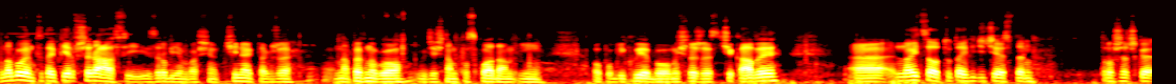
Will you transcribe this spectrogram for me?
no byłem tutaj pierwszy raz i zrobiłem właśnie odcinek, także na pewno go gdzieś tam poskładam i opublikuję, bo myślę, że jest ciekawy. E, No i co, tutaj widzicie jest ten troszeczkę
